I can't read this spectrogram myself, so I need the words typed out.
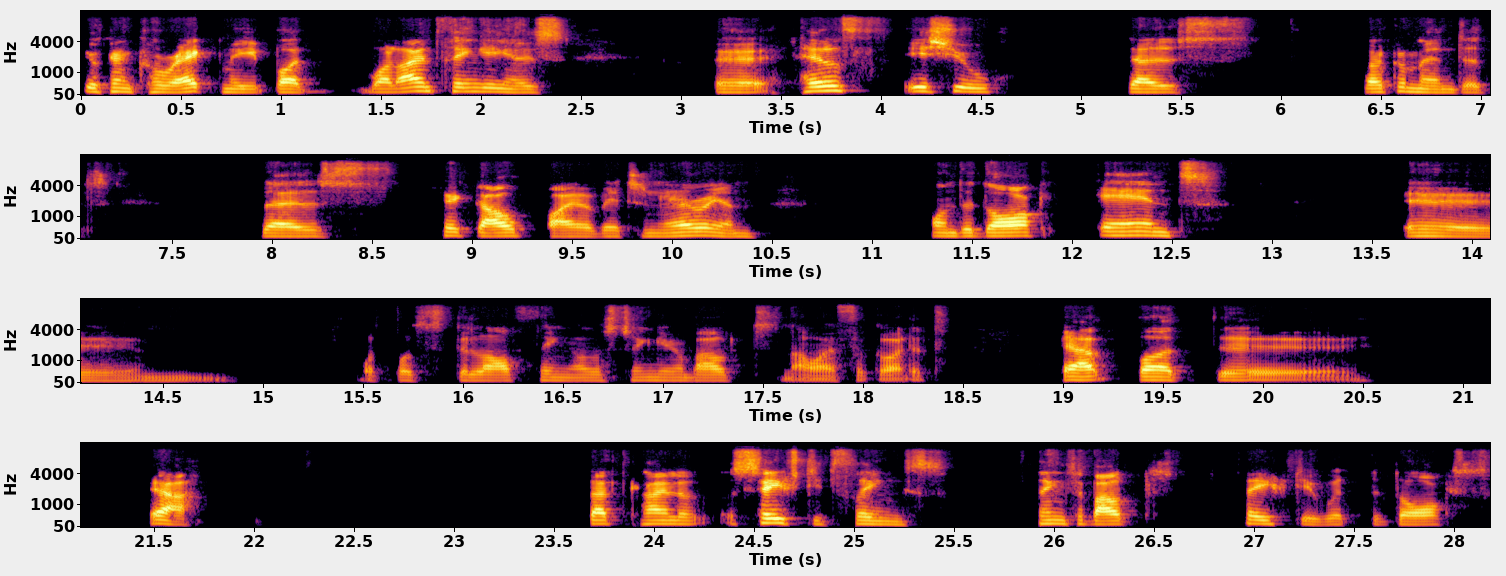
You can correct me, but what I'm thinking is a health issue that is documented, that is checked out by a veterinarian on the dog, and um, what was the last thing I was thinking about? Now I forgot it. Yeah, but uh, yeah, that kind of safety things, things about safety with the dogs.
